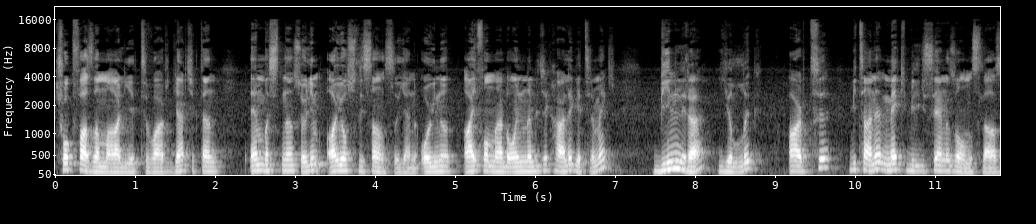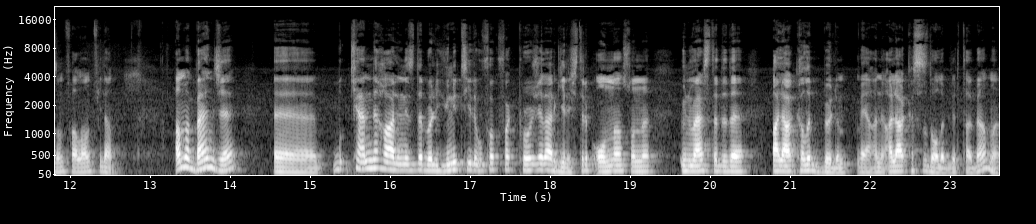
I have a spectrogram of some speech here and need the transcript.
çok fazla maliyeti var. Gerçekten en basitinden söyleyeyim iOS lisansı yani oyunu iPhone'larda oynanabilecek hale getirmek 1000 lira yıllık artı bir tane Mac bilgisayarınız olması lazım falan filan. Ama bence e, bu kendi halinizde böyle Unity ile ufak ufak projeler geliştirip ondan sonra üniversitede de alakalı bir bölüm veya hani alakasız da olabilir tabii ama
